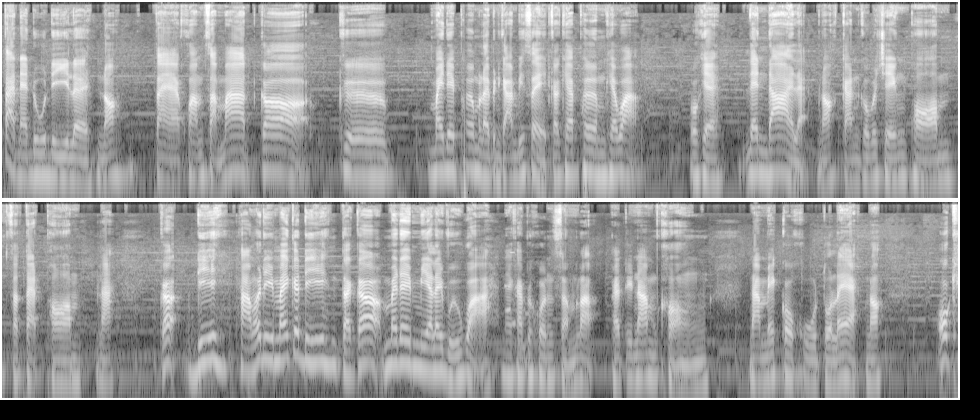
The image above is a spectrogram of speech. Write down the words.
แตทเนี่ยดูดีเลยเนาะแต่ความสามารถก็คือไม่ได้เพิ่มอะไรเป็นการพิเศษก็แค่เพิ่มแค่ว่า โอเค เล่นได้แหละเนาะกันโคเวเชงพร้อมสแตทพร้อมนะ ก็ดีถามว่าดีไหมก็ดี แต่ก็ไม่ได้มีอะไรหวือหวานะครับทุกคนสำหรับแพตินัมของนาเมโกคูตัวแรกเนาะโอเค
